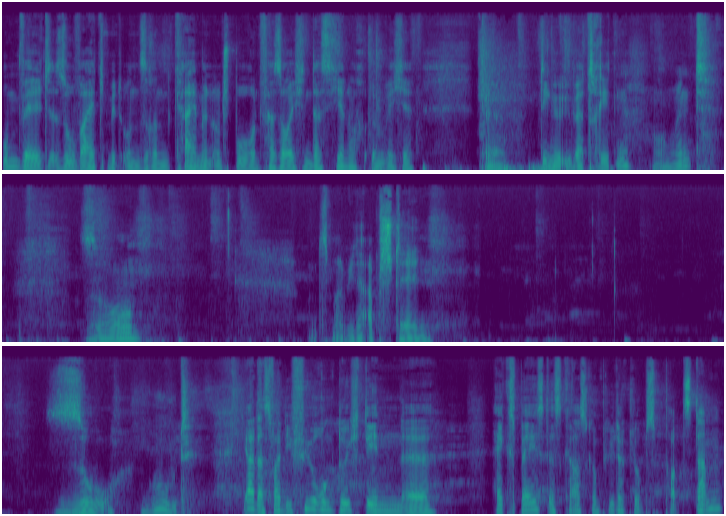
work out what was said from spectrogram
Umwelt so weit mit unseren Keimen und Sporen verseuchen, dass hier noch irgendwelche äh, Dinge übertreten. Moment. So. Und das mal wieder abstellen. So, gut. Ja, das war die Führung durch den äh, Hackspace des Chaos Computer Clubs Potsdam.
